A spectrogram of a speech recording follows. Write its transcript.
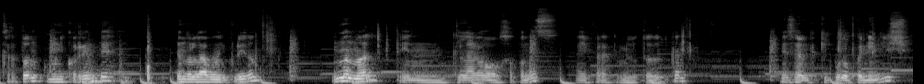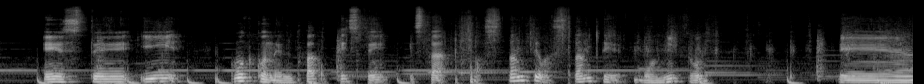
cartón común y corriente, teniendo lavo incluido. Un manual en claro japonés, ahí para que me lo traduzcan. Ya saben que aquí puro en English. Este, y vamos con el pad este. Está bastante, bastante bonito. Eh,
